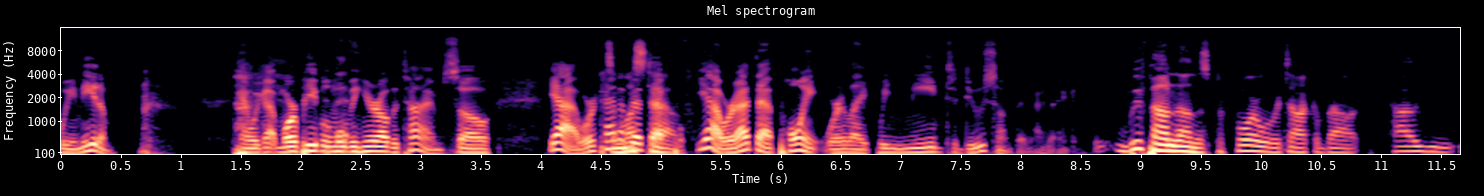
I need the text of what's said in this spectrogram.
we need them and we got more people moving here all the time. So yeah we're kind of at that yeah we're at that point where like we need to do something i think We've pounded on this before, where we talk about how you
